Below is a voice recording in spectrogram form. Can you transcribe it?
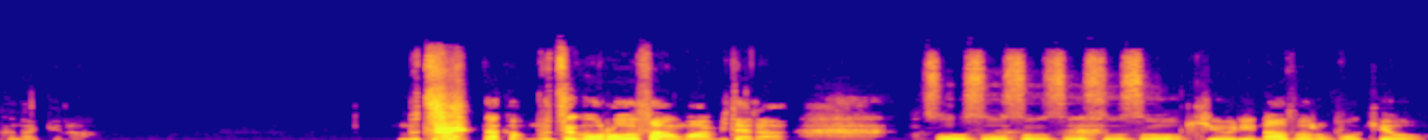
なんだっけな。むつ、なんか、ムツゴロウさんは、みたいな、そうそうそうそうそうそ急に謎のボケを。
